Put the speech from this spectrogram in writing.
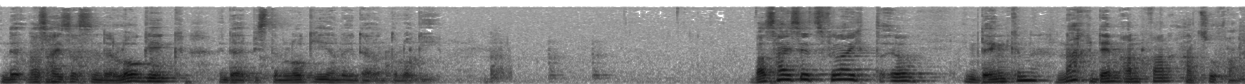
der, was heißt das in der Logik, in der Epistemologie und in der Ontologie? Was heißt jetzt vielleicht im Denken, nach dem Anfang anzufangen?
